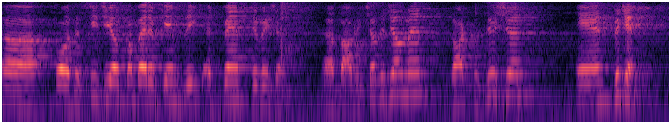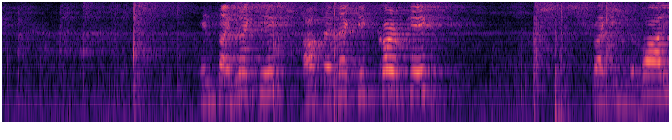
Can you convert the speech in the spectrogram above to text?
uh, for the CGL Combative Games League Advanced Division. Uh, bow to each other gentlemen, guard position, and begin. Inside leg kick, outside leg kick, curve kicks, striking to the body,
